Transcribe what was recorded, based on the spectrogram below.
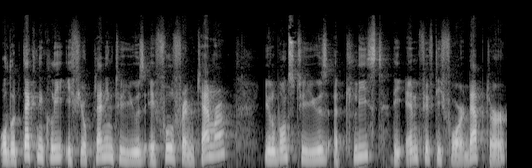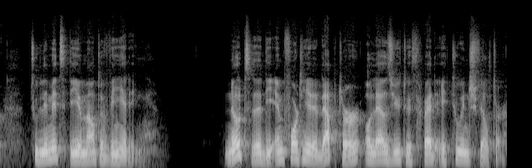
although technically if you're planning to use a full-frame camera, you'll want to use at least the M54 adapter to limit the amount of vignetting. Note that the M48 adapter allows you to thread a 2-inch filter.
